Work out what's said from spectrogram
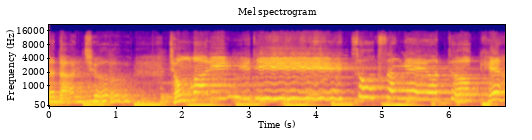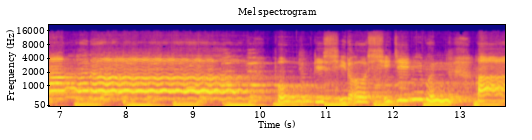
혼자 다쳐 정말이지 속상해 어떻게 하나? 보기 싫어 시집은 안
